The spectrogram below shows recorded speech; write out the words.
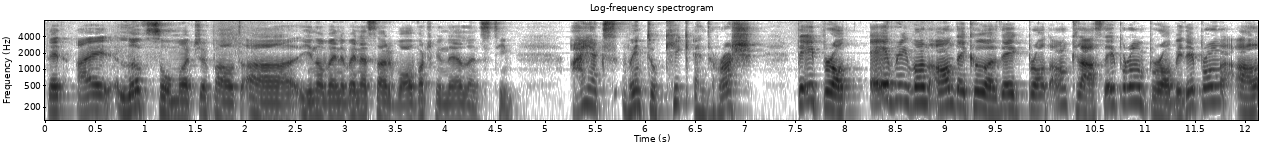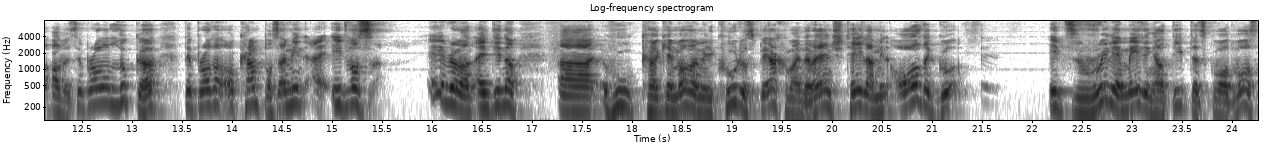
that I love so much about. Uh, you know, when when I started watching the Netherlands team, Ajax went to kick and rush they brought everyone on they could. They brought on Klaas, they brought on Brobbey, they brought on Alves, they brought on Luca, they brought on Ocampos. I mean, uh, it was everyone. And you know, uh, who came up? I mean, Kudus, Bergwijn, Rensch, Taylor. I mean, all the good. It's really amazing how deep that squad was.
